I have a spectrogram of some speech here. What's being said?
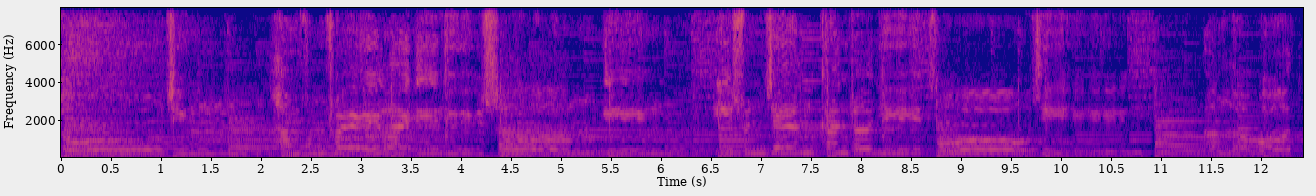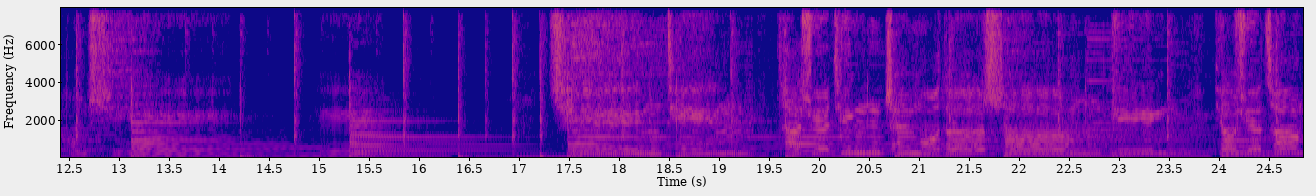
又经寒风吹来一缕伤。瞬间看着你走近，暖了我痛心。倾听踏雪听沉默的声音，飘雪藏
